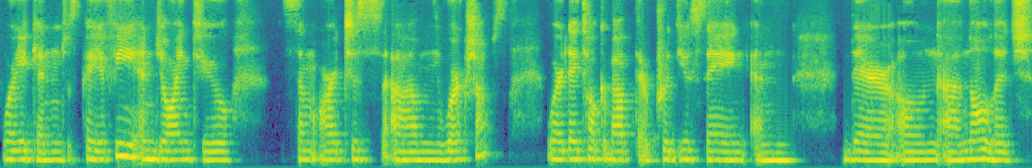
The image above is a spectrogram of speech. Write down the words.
where you can just pay a fee and join to some artists um, workshops where they talk about their producing and their own uh, knowledge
